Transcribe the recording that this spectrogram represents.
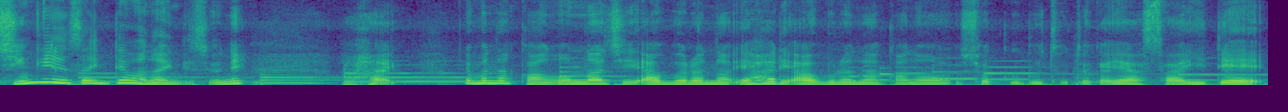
チンゲン菜ではないんですよね。はい、でもなんか同じ油のやはり油中の植物というか野菜で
